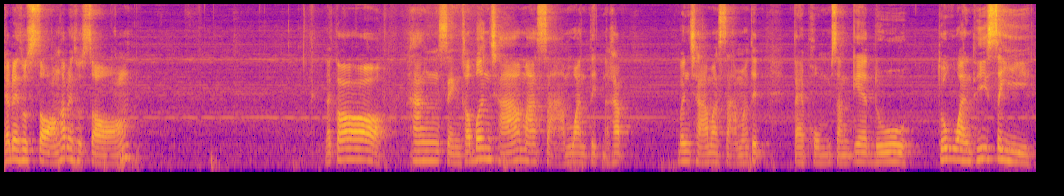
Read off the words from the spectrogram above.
ครับเลนสุด 2 ครับเลนสุด 2 แล้วก็หังเสงเขาเบิ้ลช้ามา 3 วันติดนะครับ เบิ้ลช้ามา 3 วันติด แต่ผมสังเกตดูทุกวันที่ 4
